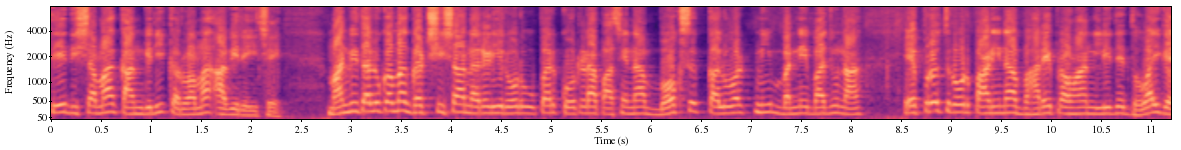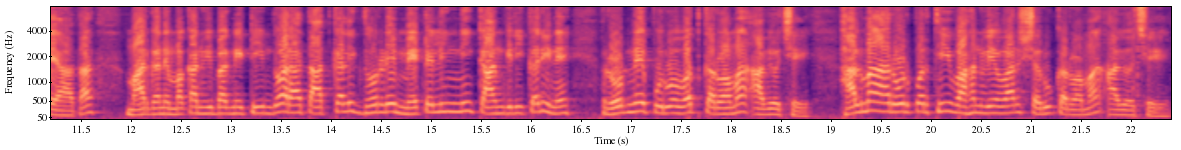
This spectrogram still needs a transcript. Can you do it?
તે દિશામાં કામગીરી કરવામાં આવી રહી છે. માંડવી તાલુકામાં ગઢશીશા નરેડી રોડ ઉપર કોટડા પાસેના બોક્સ કલવર્ટની બંને બાજુના એપ્રોચ રોડ પાણીના ભારે પ્રવાહને લીધે ધોવાઈ ગયા હતા. માર્ગ અને મકાન વિભાગની ટીમ દ્વારા તાત્કાલિક ધોરણે મેટેલિંગની કામગીરી કરીને રોડને પૂર્વવત કરવામાં આવ્યો છે. હાલમાં આ રોડ પરથી વાહન વ્યવહાર શરૂ કરવામાં આવ્યો છે.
